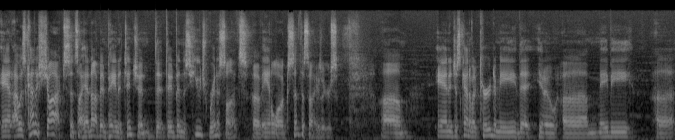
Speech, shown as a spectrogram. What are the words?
And I was kind of shocked since I had not been paying attention that there'd been this huge renaissance of analog synthesizers. Um, and it just kind of occurred to me that, you know, uh, maybe uh,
